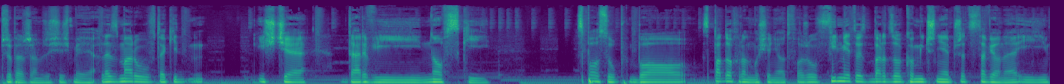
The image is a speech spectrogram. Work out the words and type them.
przepraszam, że się śmieję, ale zmarł w taki iście darwinowski sposób, bo spadochron mu się nie otworzył. W filmie to jest bardzo komicznie przedstawione i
